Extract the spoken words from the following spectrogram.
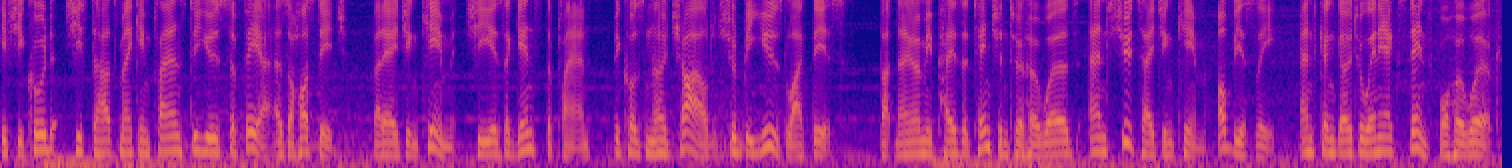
If she could, she starts making plans to use Sophia as a hostage, but Agent Kim, she is against the plan because no child should be used like this. But Naomi pays attention to her words and shoots Agent Kim, obviously, and can go to any extent for her work.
